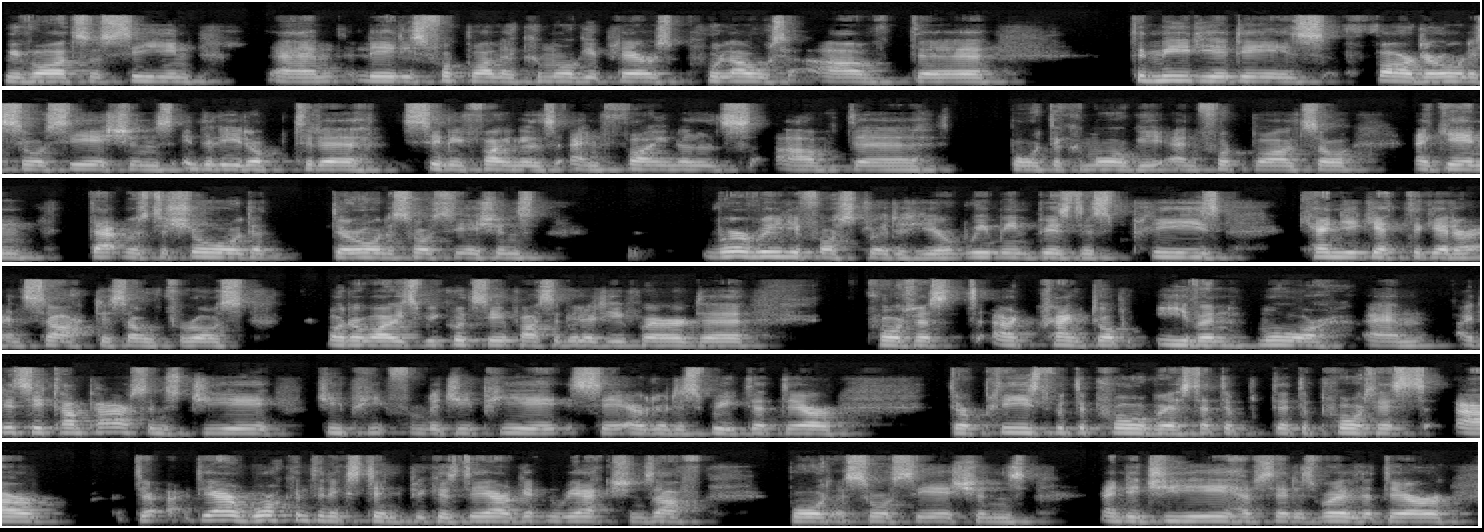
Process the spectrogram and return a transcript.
We've also seen um, ladies football and camogie players pull out of the the media days for their own associations in the lead up to the semi-finals and finals of the both the camogie and football. So again, that was to show that their own associations we're really frustrated here. We mean business. Please, can you get together and sort this out for us? Otherwise, we could see a possibility where the protests are cranked up even more. Um, I did see Tom Parsons, GA GP from the GPA, say earlier this week that they're they're pleased with the progress that the that the protests are they are working to an extent because they are getting reactions off both associations and the GA have said as well that they're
